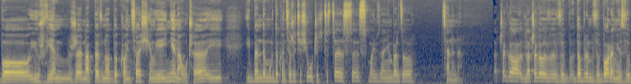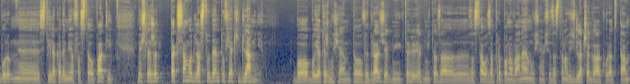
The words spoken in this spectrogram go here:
bo już wiem, że na pewno do końca się jej nie nauczę i, i będę mógł do końca życia się uczyć, co, co, jest, jest moim zdaniem bardzo cenne. Dlaczego, dlaczego wy, dobrym wyborem jest wybór e, Steel Academy of Osteopatii? Myślę, że tak samo dla studentów, jak i dla mnie, bo, bo ja też musiałem to wybrać, jak mi, kto, jak mi to za, zostało zaproponowane, musiałem się zastanowić, dlaczego akurat tam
